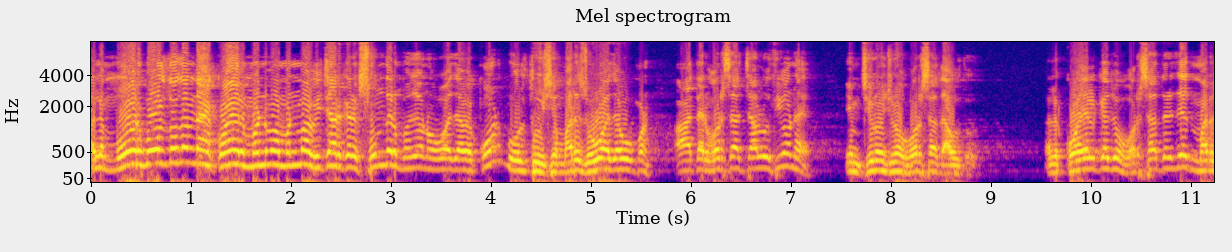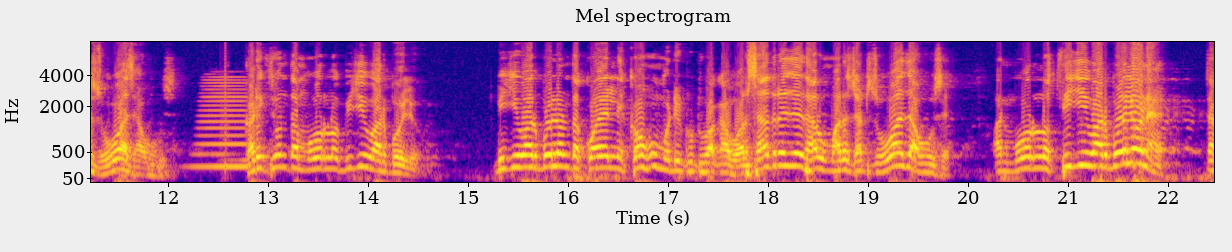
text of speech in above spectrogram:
એટલે મોર બોલતો હતો ને કોયલ મનમાં મનમાં વિચાર કરે સુંદર મજાનો અવાજ આવે. કોણ બોલતું છે મારે જોવા જવું પણ અત્યારે વરસાદ ચાલુ થયો ને, એમ ઝીણો ઝીણો વરસાદ આવતો. એટલે કોયલ કે જો વરસાદ રહી જાય મારે જોવા જવું છે. ઘડીક થયું ને તો મોરલો બીજી વાર બોલ્યો. બીજી વાર બોલ્યો ને તો કોયલની કહું મડી તૂટવા કા વરસાદ રહી જાય થારું મારે ઝટ જોવા જવું છે. અને મોરલો ત્રીજી વાર બોલ્યો ને તો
